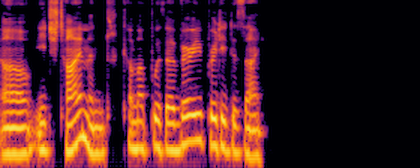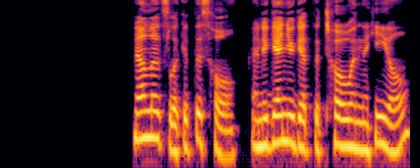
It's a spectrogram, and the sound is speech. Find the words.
uh, each time, and come up with a very pretty design. Now let's look at this hole. And again, you get the toe and the heel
